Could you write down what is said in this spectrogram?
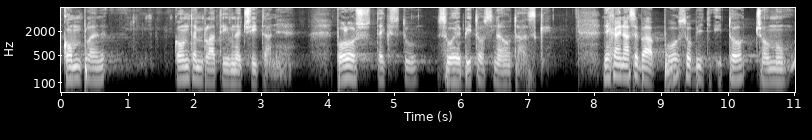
komple- kontemplatívne čítanie. Polož textu svoje bytostné otázky. Nechaj na seba pôsobiť i to, čomu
